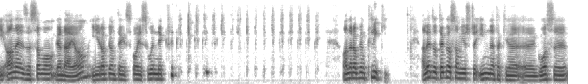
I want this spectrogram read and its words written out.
i one ze sobą gadają i robią te swoje słynne klik, klik, klik, klik, klik, klik, One robią kliki, ale do tego są jeszcze inne takie głosy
